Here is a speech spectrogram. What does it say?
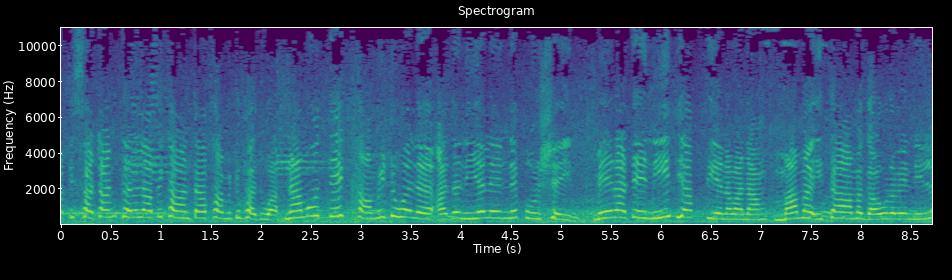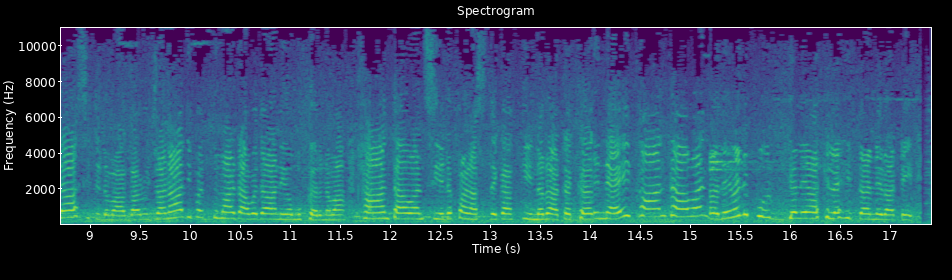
අපි සටන් කරලා අපි කාන්තා කමිටු හදුවා. නමුත් ඒ කමිටු වල අද නියැලෙන්නේ පුරුෂයින්. මේ රටේ නීතියක් තියෙනවා නම් මම ඊටාම ගෞරවයෙන් ඉල්ලා සිටිනවා ගරු ජනාධිපතිතුමාට අවධානය යොමු කරනවා. කාන්තාවන් 52ක් ඉන්න රටක ඇයි කාන්තාවන් දෙවෙනි පුද්ගලයා කියලා හිතන්නේ රටේ.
